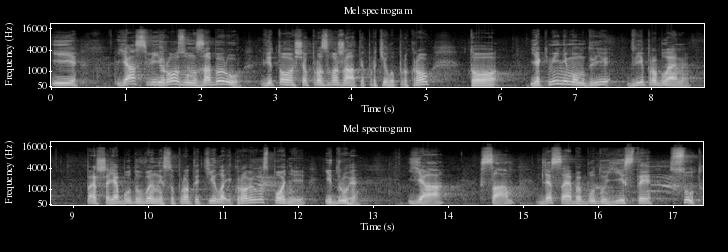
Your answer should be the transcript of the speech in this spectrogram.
і я свій розум заберу від того, щоб розважати про тіло про кров, то як мінімум дві, дві проблеми. Перше, я буду винний супроти тіла і крові Господньої. І друге, я сам для себе буду їсти суд.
